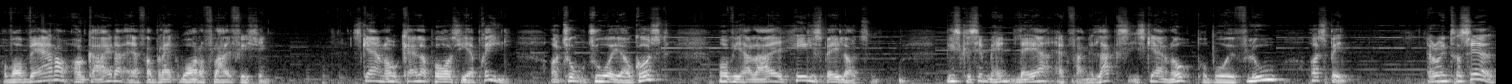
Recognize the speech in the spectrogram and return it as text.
og hvor værter og guider er fra Blackwater Fly Fishing. Skærnå kalder på os i april, og to ture i august, hvor vi har lejet hele spælotsen. Vi skal simpelthen lære at fange laks i Skjernå på både flue og spind. Er du interesseret,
